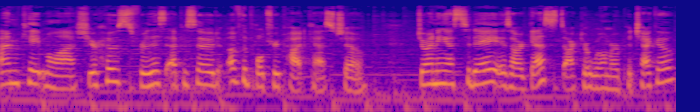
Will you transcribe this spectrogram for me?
I'm Kate Malash, your host for this episode of the Poultry Podcast Show. Joining us today is our guest, Dr. Wilmer Pacheco,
